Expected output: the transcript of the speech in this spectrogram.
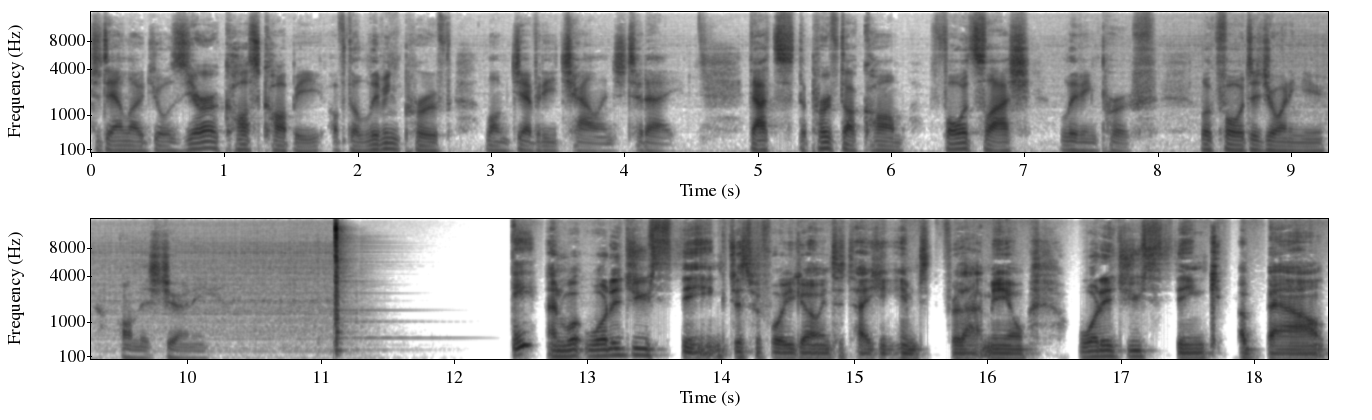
to download your zero cost copy of the Living Proof Longevity Challenge today. That's theproof.com forward slash living proof. Look forward to joining you on this journey. And what, what did you think, just before you go into taking him for that meal, what did you think about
